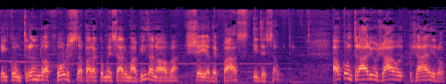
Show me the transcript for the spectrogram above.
encontrando a força para começar uma vida nova, cheia de paz e de saúde. Ao contrário, Jairo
